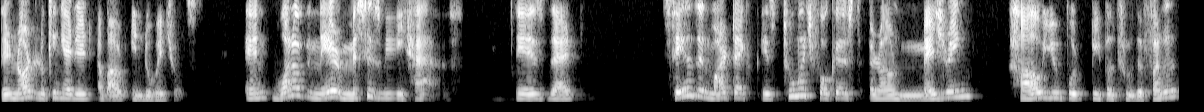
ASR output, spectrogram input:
They're not looking at it about individuals. And one of the near misses we have is that sales and martech is too much focused around measuring how you put people through the funnel,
